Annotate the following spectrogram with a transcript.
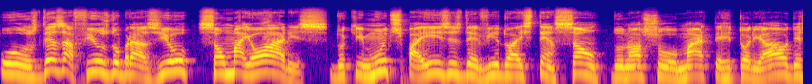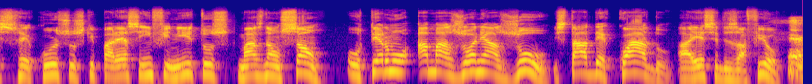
Os desafios do Brasil são maiores do que muitos países devido à extensão do nosso mar territorial, desses recursos que parecem infinitos, mas não são o termo Amazônia Azul está adequado a esse desafio? É,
